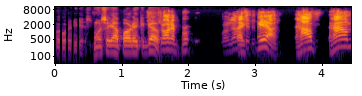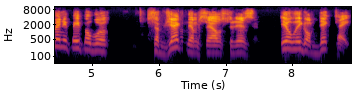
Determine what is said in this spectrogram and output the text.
What it is. Want to see how far they could go? started. pro- like, yeah, how how many people will subject themselves to this illegal dictate?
